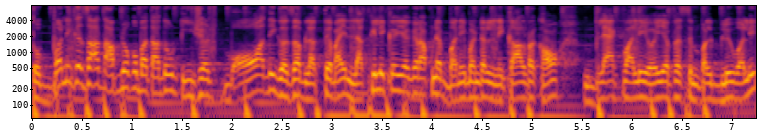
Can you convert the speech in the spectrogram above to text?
तो बनी के साथ आप लोग को बता दूँ टी शर्ट बहुत ही गजब लगते हैं भाई। लकीली कहीं अगर आपने बनी बंडल निकाल रखा हो ब्लैक वाली हो या फिर सिंपल ब्लू वाली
